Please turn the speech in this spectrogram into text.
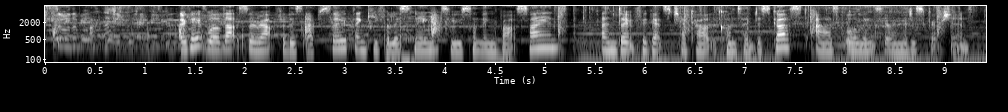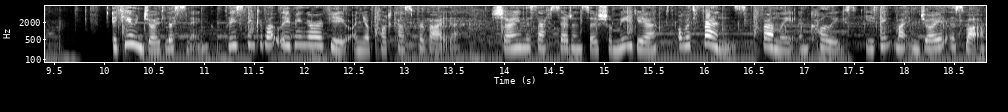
saw the packaging. Okay, well, that's a wrap for this episode. Thank you for listening to Something About Science. And don't forget to check out the content discussed, as all links are in the description. If you enjoyed listening, please think about leaving a review on your podcast provider, sharing this episode on social media, or with friends, family, and colleagues you think might enjoy it as well.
